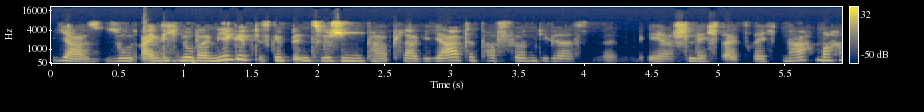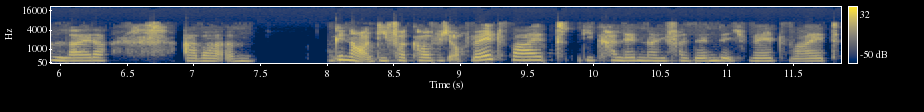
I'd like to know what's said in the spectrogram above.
ja, so eigentlich nur bei mir gibt. Es gibt inzwischen ein paar Plagiate, ein paar Firmen, die das äh, eher schlecht als recht nachmachen, leider. Aber ähm, Genau, und die verkaufe ich auch weltweit, die Kalender, die versende ich weltweit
